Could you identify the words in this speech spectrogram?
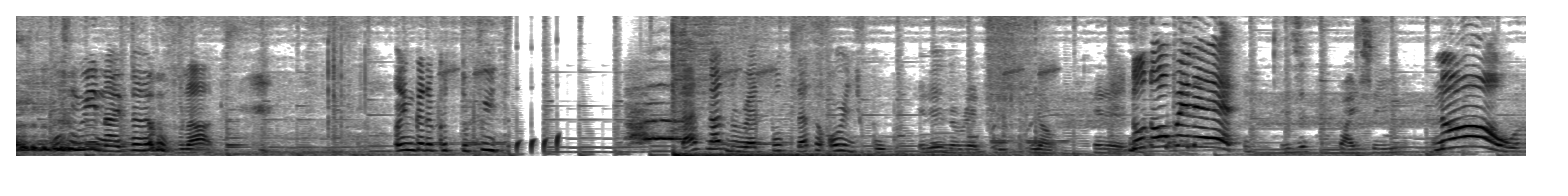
we nice to the vlog. I'm gonna cut the feet. That's not the red poop, that's the orange poop. It is the red poop. No. It is. Don't open it! Is it spicy? No!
